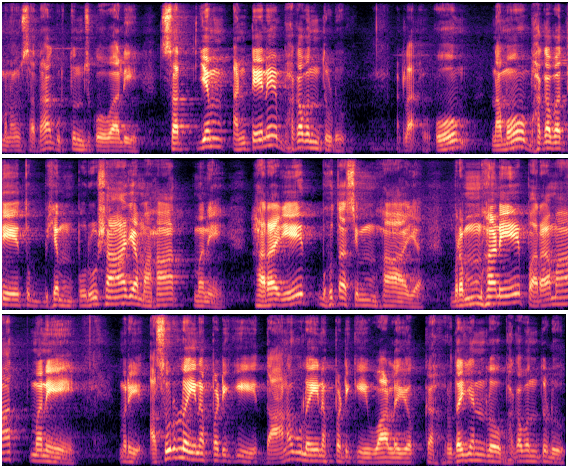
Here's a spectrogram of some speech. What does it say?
మనం సదా గుర్తుంచుకోవాలి. సత్యం అంటేనే భగవంతుడు. అట్లా ఓం నమో భగవతే తుభ్యం పురుషాయ మహాత్మనే హరయేద్భుత సింహాయ బ్రహ్మణే పరమాత్మనే. మరి అసురులైనప్పటికీ దానవులైనప్పటికీ వాళ్ళ యొక్క హృదయంలో భగవంతుడు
